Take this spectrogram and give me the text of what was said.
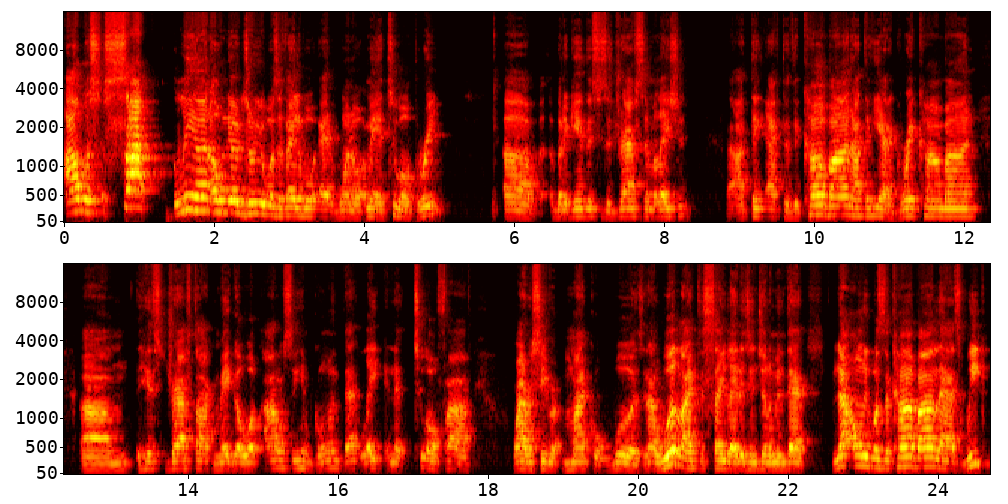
I was shocked Leon O'Neal Jr. was available at 10, I mean at 203. Uh, but again, this is a draft simulation. I think after the combine, I think he had a great combine. Um, his draft stock may go up. I don't see him going that late in that 205 wide receiver Michael Woods. And I would like to say, ladies and gentlemen, that not only was the combine last week,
